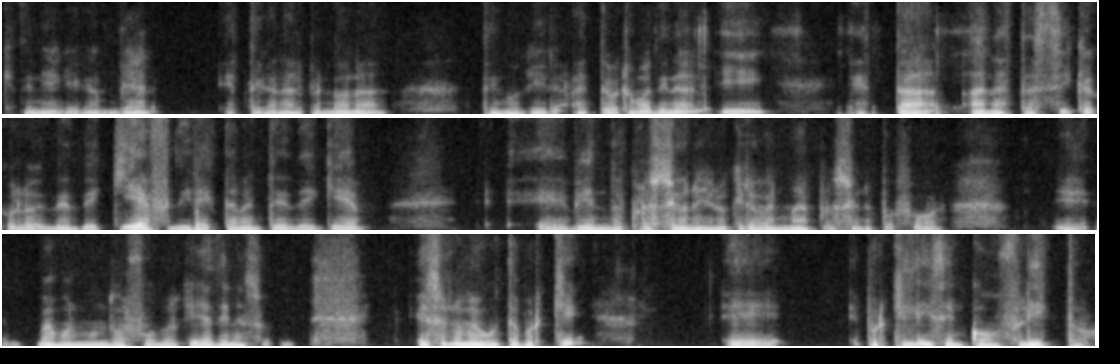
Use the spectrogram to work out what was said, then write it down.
que tenía que cambiar este canal, perdona, tengo que ir a este otro matinal y está Anastasica desde Kiev, directamente desde Kiev, eh, viendo explosiones. Yo no quiero ver más explosiones, por favor. Eh, vamos al mundo del fútbol que ya tiene su... Eso no me gusta. ¿Por qué? Eh, ¿Por qué le dicen conflicto?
